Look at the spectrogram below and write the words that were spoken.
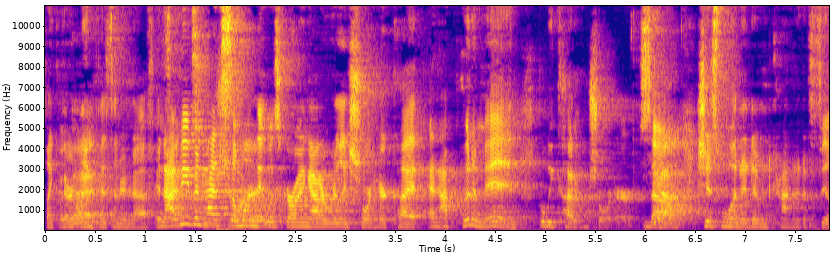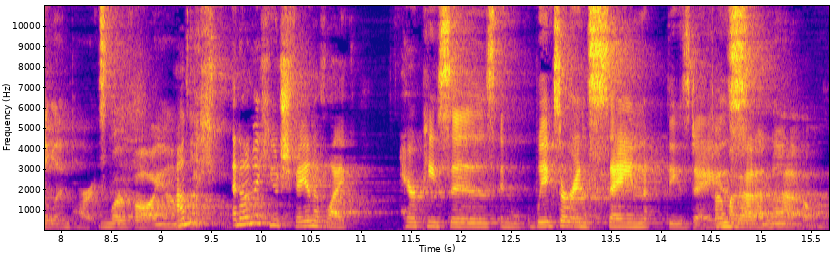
like their Okay. length isn't enough. And It's, I've like, even had someone short. That was growing out a really short haircut, and I put them in, but we cut them shorter. So Yeah. just wanted them kind of to fill in parts. More volume. I'm a, and I'm a huge fan of like hair pieces and wigs are insane these days. oh my god, I know.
